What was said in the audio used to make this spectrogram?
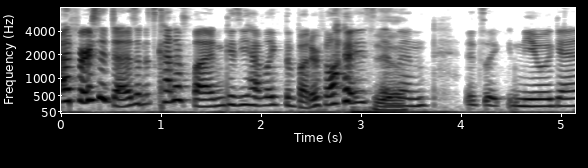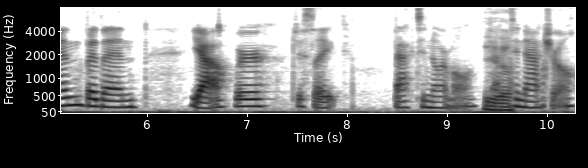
At first it does, and it's kind of fun because you have like the butterflies, Yeah. and then it's like new again. But then, yeah, we're just like back to normal, back Yeah. to natural.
